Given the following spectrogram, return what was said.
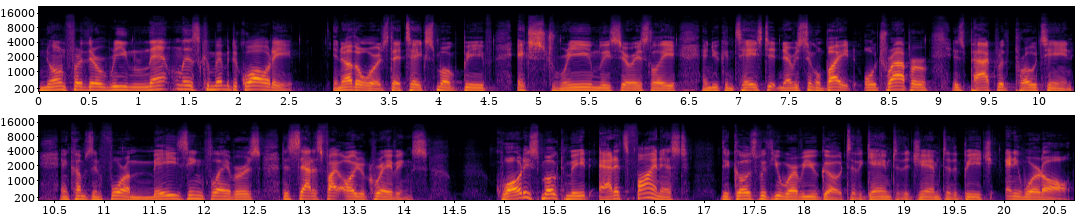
known for their relentless commitment to quality. In other words, they take smoked beef extremely seriously, and you can taste it in every single bite. Old Trapper is packed with protein and comes in four amazing flavors to satisfy all your cravings. Quality smoked meat at its finest that goes with you wherever you go to the game, to the gym, to the beach, anywhere at all.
